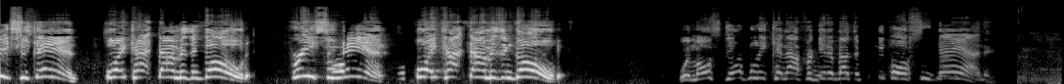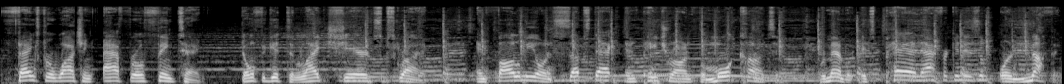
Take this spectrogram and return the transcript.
Free Sudan! Boycott diamonds and gold! Free Sudan! Boycott diamonds and gold! We most definitely cannot forget about the people of Sudan! Thanks for watching Afro Think Tank. Don't forget to like, share, and subscribe. And follow me on Substack and Patreon for more content. Remember, it's Pan Africanism or nothing.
